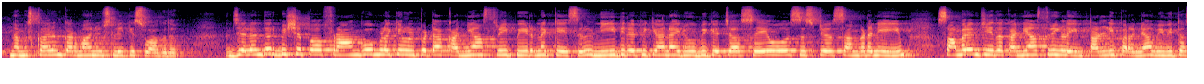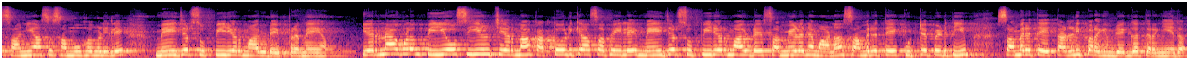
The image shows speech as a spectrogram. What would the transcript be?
നമസ്കാരം കർമ്മ ന്യൂസിലേക്ക് സ്വാഗതം. ജലന്ധർ ബിഷപ്പ് ഫ്രാങ്കോ മുളയ്ക്കൽ ഉൾപ്പെട്ട കന്യാസ്ത്രീ പീഡനക്കേസിൽ നീതി ലഭിക്കാനായി രൂപീകരിച്ച സേവ് സിസ്റ്റേഴ്സ് സംഘടനയെയും സമരം ചെയ്ത കന്യാസ്ത്രീകളെയും തള്ളിപ്പറഞ്ഞ വിവിധ സന്യാസ സമൂഹങ്ങളിലെ മേജർ സുപ്പീരിയർമാരുടെ പ്രമേയം. എറണാകുളം പി ഒ സിയിൽ ചേർന്ന കത്തോലിക്ക സഭയിലെ മേജർ സുപ്പീരിയർമാരുടെ സമ്മേളനമാണ് സമരത്തെ കുറ്റപ്പെടുത്തിയും സമരത്തെ തള്ളിപ്പറഞ്ഞും രംഗത്തിറങ്ങിയത്.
